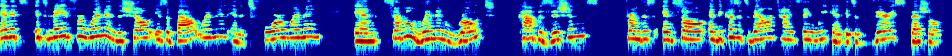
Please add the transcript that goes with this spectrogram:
and it's it's made for women. The show is about women and it's for women and several women wrote compositions from this. And so, and because it's Valentine's Day weekend, it's a very special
